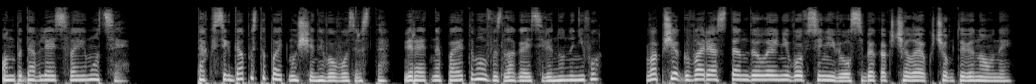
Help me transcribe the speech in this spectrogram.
Он подавляет свои эмоции. Так всегда поступает мужчина его возраста. Вероятно, поэтому возлагаете вину на него. Вообще говоря, Стэн Делэйни вовсе не вел себя как человек в чем-то виновный.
